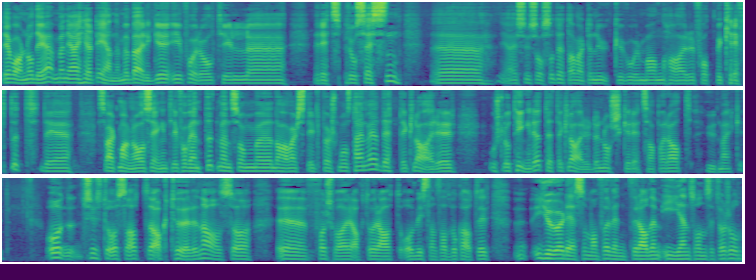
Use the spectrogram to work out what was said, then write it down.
Det var nå det. Men jeg er helt enig med Berge i forhold til uh, rettsprosessen. Uh, jeg syns også dette har vært en uke hvor man har fått bekreftet det svært mange av oss egentlig forventet, men som uh, det har vært stilt spørsmålstegn ved. Dette klarer Oslo tingrett. Dette klarer det norske rettsapparat utmerket. Og syns du også at aktørene, altså eh, forsvar, aktorat og bistandsadvokater, gjør det som man forventer av dem i en sånn situasjon?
